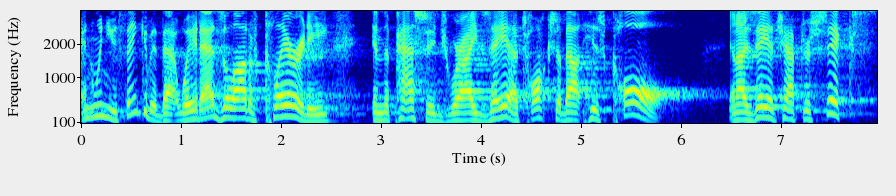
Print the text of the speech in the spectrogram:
And when you think of it that way, it adds a lot of clarity in the passage where Isaiah talks about his call. In Isaiah chapter 6,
